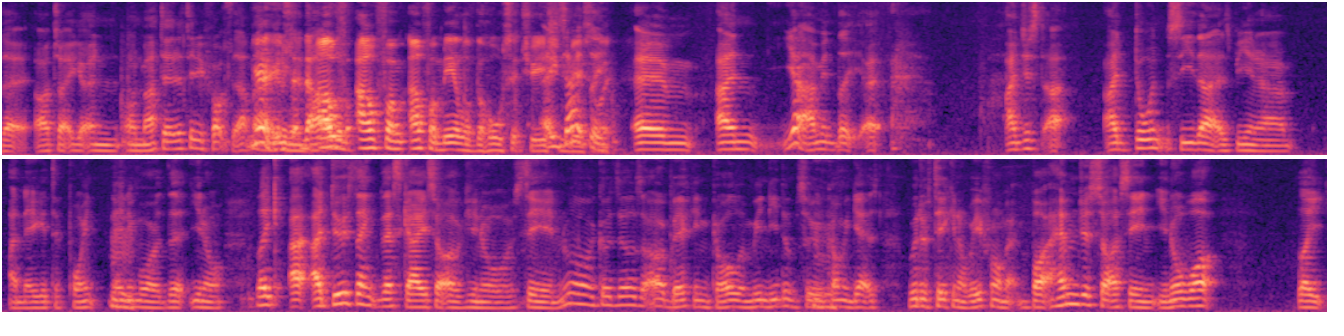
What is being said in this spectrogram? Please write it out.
that are trying to get in on my territory. Fuck that. Man. Yeah, I'm he was gonna the go battle them. alpha, alpha, alpha male of the whole situation. exactly um and yeah i mean like i, I just I, I don't see that as being a, a negative point Mhm. anymore that you know like I, I do think this guy sort of you know saying oh godzilla's at our beck and call and we need him so he'll Mhm. come and get us would have taken away from it but him just sort of saying you know what like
